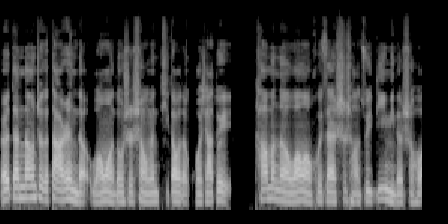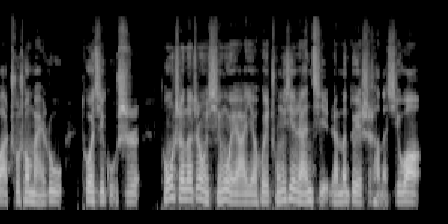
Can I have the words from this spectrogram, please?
而担当这个大任的，往往都是上文提到的国家队，他们呢往往会在市场最低迷的时候啊出手买入，托起股市。同时呢，这种行为啊也会重新燃起人们对市场的希望。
